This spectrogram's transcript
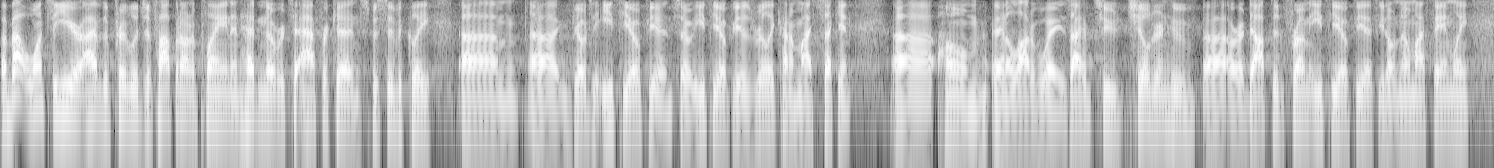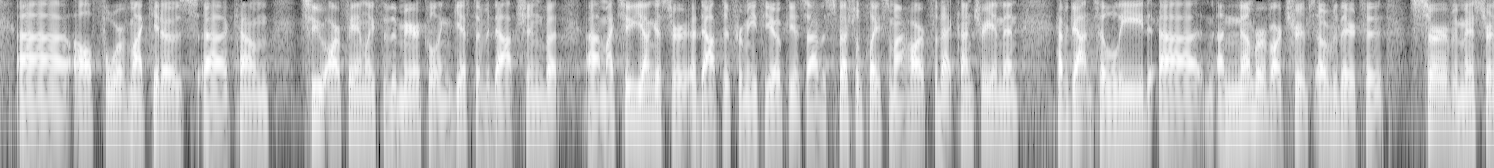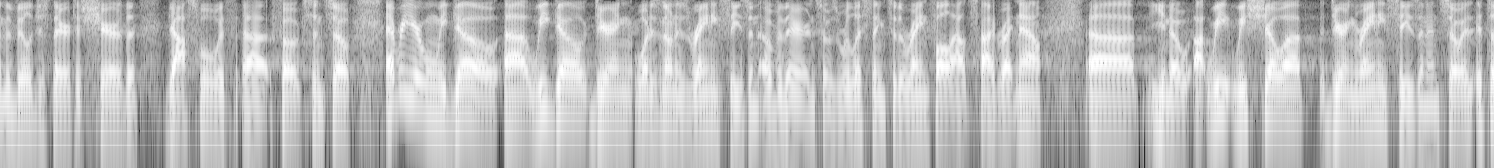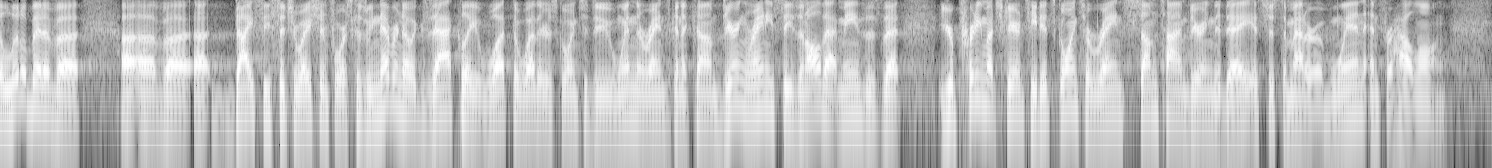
about once a year, I have the privilege of hopping on a plane and heading over to Africa and specifically um, uh, go to Ethiopia. And so, Ethiopia is really kind of my second uh, home in a lot of ways. I have two children who uh, are adopted from Ethiopia. If you don't know my family, uh, all four of my kiddos uh, come to our family through the miracle and gift of adoption. But my two youngest are adopted from Ethiopia. So, I have a special place in my heart for that country and then have gotten to lead a number of our trips over there to serve and minister in the villages there, to share the gospel with uh, folks. And so every year when we go, uh, we go during what is known as rainy season over there. And so as we're listening to the rainfall outside right now, uh, you know, uh, we, we show up during rainy season. And so it, it's a little bit of a, of a, a dicey situation for us because we never know exactly what the weather is going to do, when the rain's going to come. During rainy season, all that means is that you're pretty much guaranteed it's going to rain sometime during the day. It's just a matter of when and for how long.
